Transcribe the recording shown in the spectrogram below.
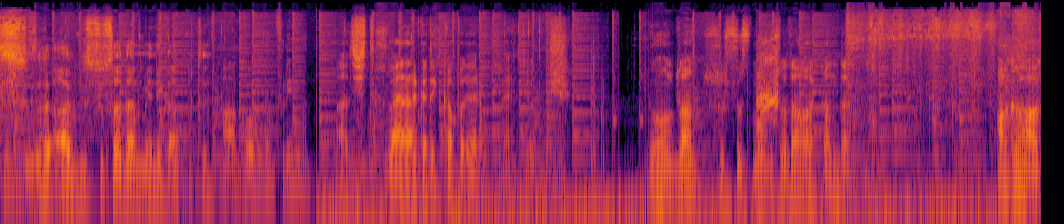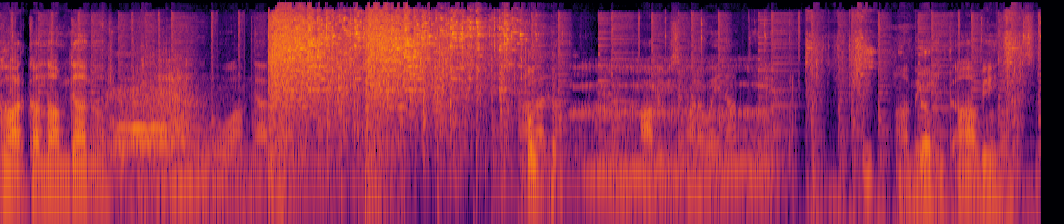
Su- abi sus adam beni kaptı. Aa Gordon Freeman. Al işte. Ben arkadaki kapı derim. Evet yokmuş. Ne oldu lan? Sus sus mobus adam arkanda. Aga aga arkanda Hamdi abi var. Oo Hamdi abi. Ne haber lan? Abi bizim arabayı ne yaptın ya? Beyin. kullanırsın.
